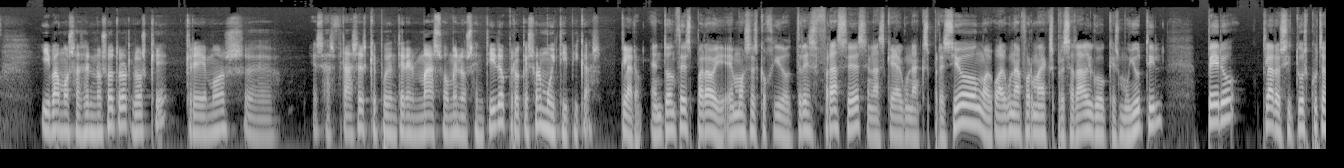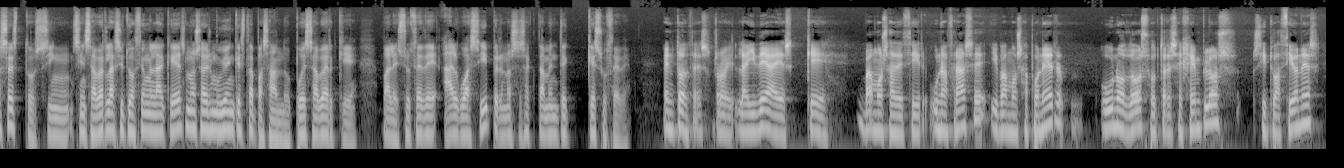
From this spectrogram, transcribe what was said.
y vamos a ser nosotros los que creemos eh, esas frases que pueden tener más o menos sentido, pero que son muy típicas. Claro, entonces para hoy hemos escogido tres frases en las que hay alguna expresión o alguna forma de expresar algo que es muy útil, pero claro, si tú escuchas esto sin, sin, saber la situación en la que es, no sabes muy bien qué está pasando. Puedes saber que, vale, sucede algo así, pero no sé exactamente qué sucede. Entonces, Roy, la idea es que vamos a decir una frase y vamos a poner uno, dos o tres ejemplos, situaciones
